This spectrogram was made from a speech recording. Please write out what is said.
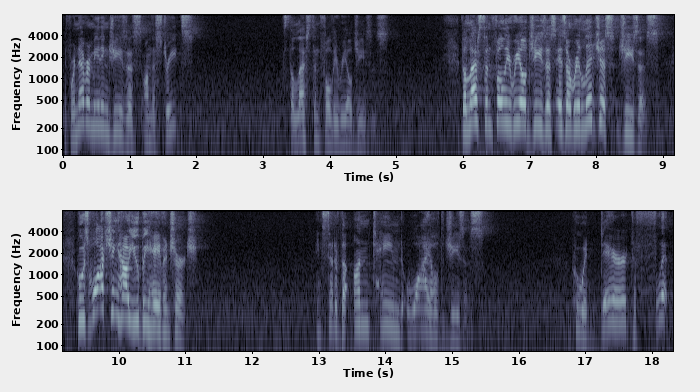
If we're never meeting Jesus on the streets, it's the less than fully real Jesus. The less than fully real Jesus is a religious Jesus who's watching how you behave in church instead of the untamed, wild Jesus who would dare to flip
